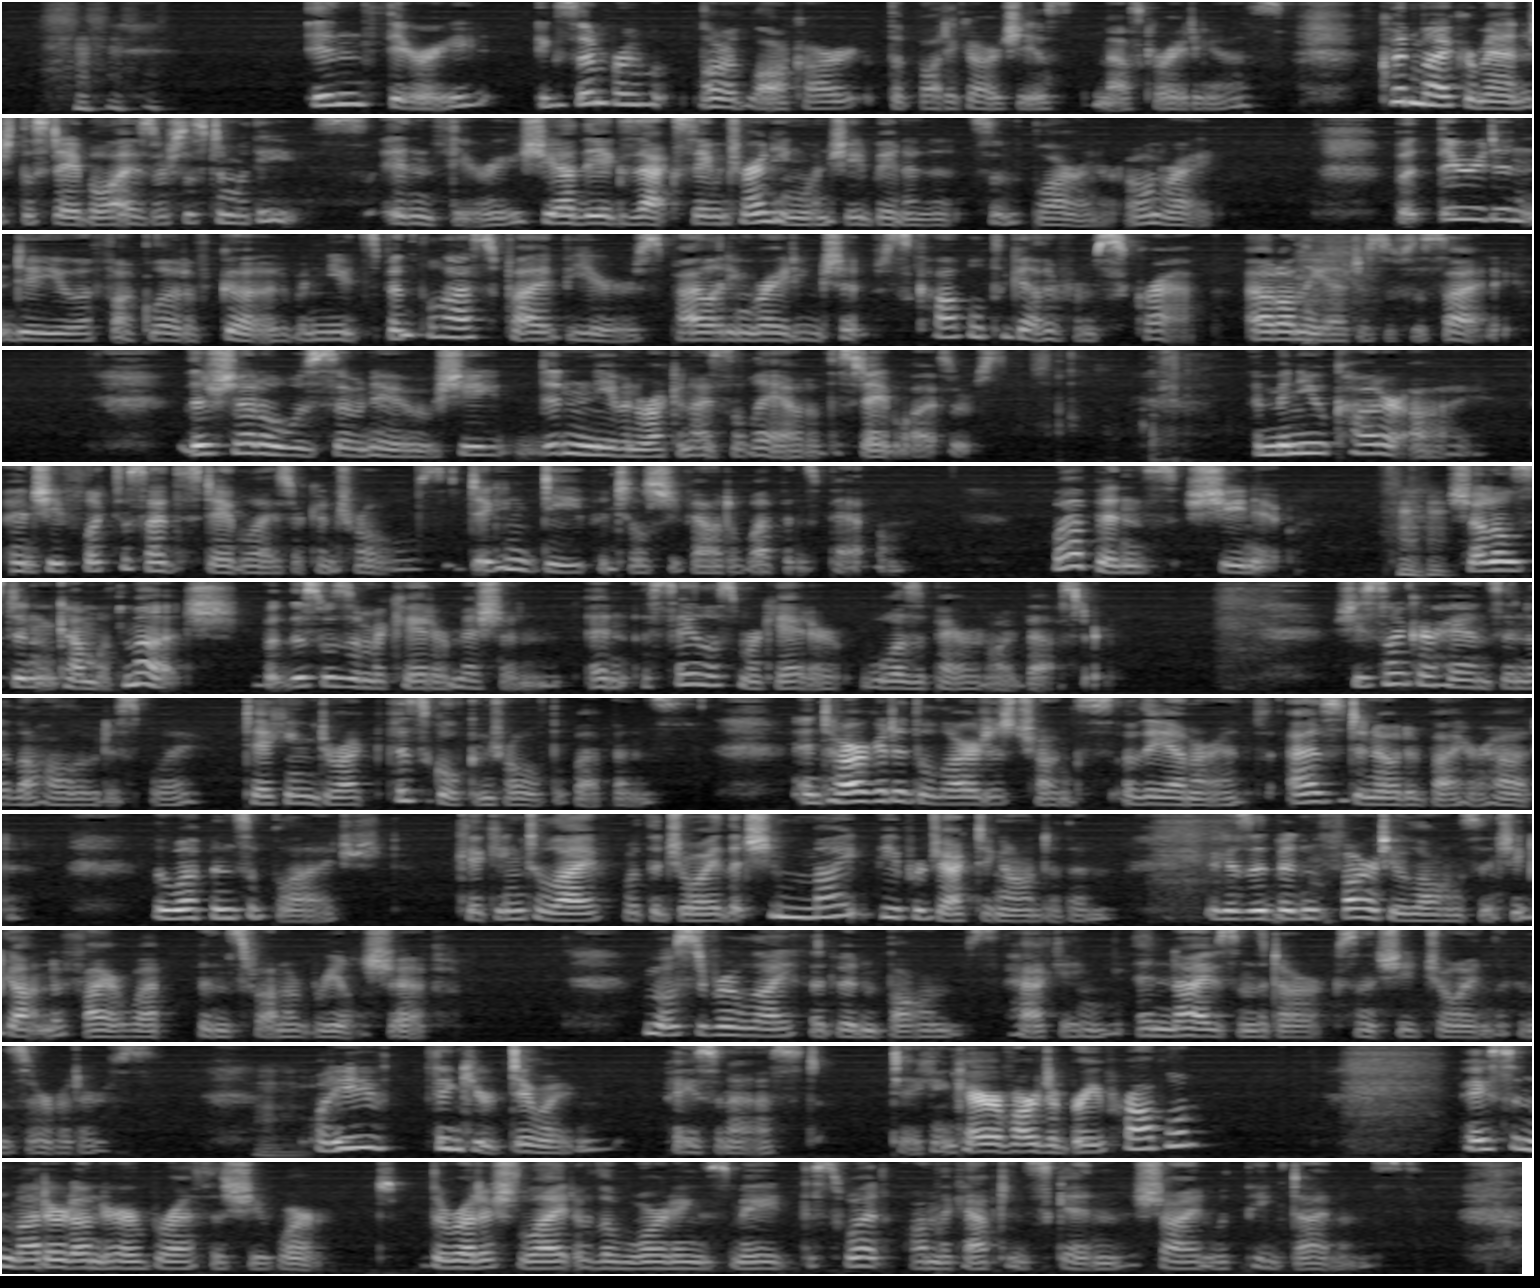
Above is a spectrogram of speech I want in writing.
in theory, Exemplar Lord Lockhart, the bodyguard she is masquerading as, could micromanage the stabilizer system with ease. In theory, she had the exact same training when she'd been an exemplar in her own right. But theory didn't do you a fuckload of good when you'd spent the last five years piloting raiding ships cobbled together from scrap out on the edges of society. The shuttle was so new, she didn't even recognize the layout of the stabilizers. A menu caught her eye, and she flicked aside the stabilizer controls, digging deep until she found a weapons panel. Weapons, she knew. Shuttles didn't come with much, but this was a Mercator mission, and Acaelus Mercator was a paranoid bastard. She sunk her hands into the hollow display, taking direct physical control of the weapons, and targeted the largest chunks of the amaranth as denoted by her HUD. The weapons obliged, kicking to life with the joy that she might be projecting onto them, because it had been far too long since she'd gotten to fire weapons on a real ship. Most of her life had been bombs, hacking, and knives in the dark since she'd joined the conservators. Mm-hmm. What do you think you're doing? Payson asked. Taking care of our debris problem? Payson muttered under her breath as she worked. The reddish light of the warnings made the sweat on the captain's skin shine with pink diamonds.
